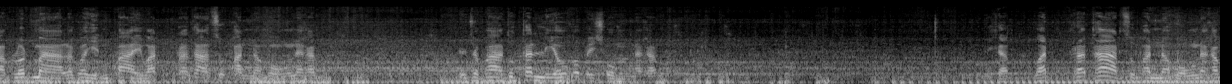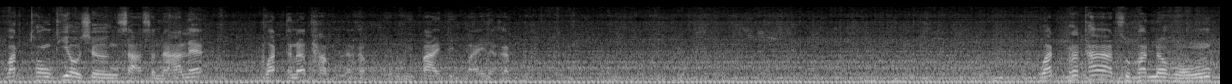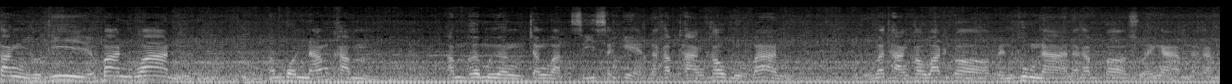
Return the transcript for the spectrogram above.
ขับรถมาแล้วก็เห็นป้ายวัดพระธาตุสุพรรณหงษ์นะครับ เดี๋ยวจะพาทุกท่านเลี้ยวเข้าไปชมนะครับนี่ครับวัดพระธาตุสุพรรณหงษ์นะครับ วัดท่องเที่ยวเชิงศาสนาและวัฒนธรรมนะครับยังมีป้ายติดไว้นะครับวัดพระธาตุสุพรรณหงษ์ตั้งอยู่ที่บ้านว่านตำบลน้ำคำ อำเภอเมืองจังหวัดศรีสะเกดนะครับ ทางเข้าหมู่บ้าน หรือว่าทางเข้าวัดก็เป็นทุ่งนานะครับ ก็สวยงามนะครับ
